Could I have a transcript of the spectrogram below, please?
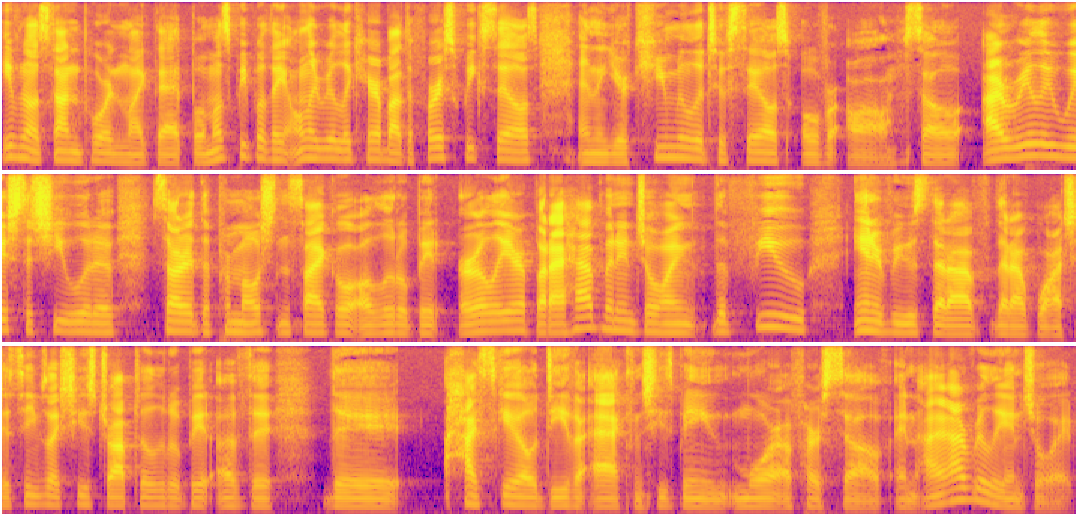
even though it's not important like that. But most people they only really care about the first week sales and then your cumulative sales overall. So I really wish that she would have started the promotion cycle a little bit earlier. But I have been enjoying the few interviews that I've that I've watched. It seems like she's dropped a little bit of the the high scale diva act and she's being more of herself and I, I really enjoy it.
